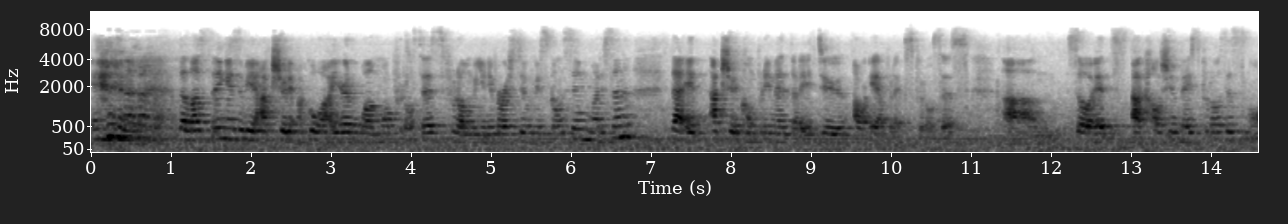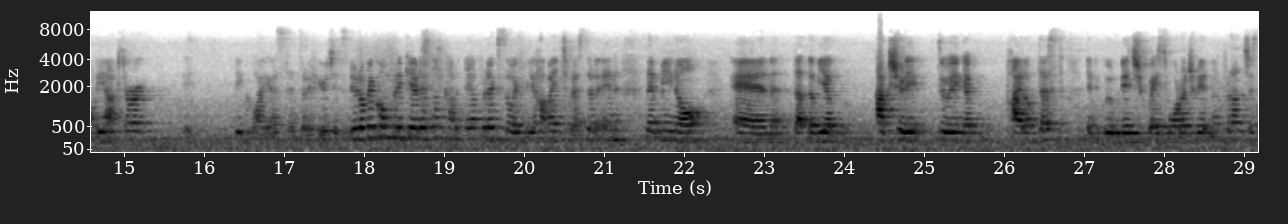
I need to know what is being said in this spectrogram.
The last thing is we actually acquired one more process from University of Wisconsin, Madison, that it actually complementary to our AirPrex process. Um, so it's a calcium-based process, small reactor. It requires centrifuge. It's a little bit complicated than AirPrex, so if you have interested in, let me know. And that we are actually doing a pilot test in Woodridge wastewater treatment plant just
